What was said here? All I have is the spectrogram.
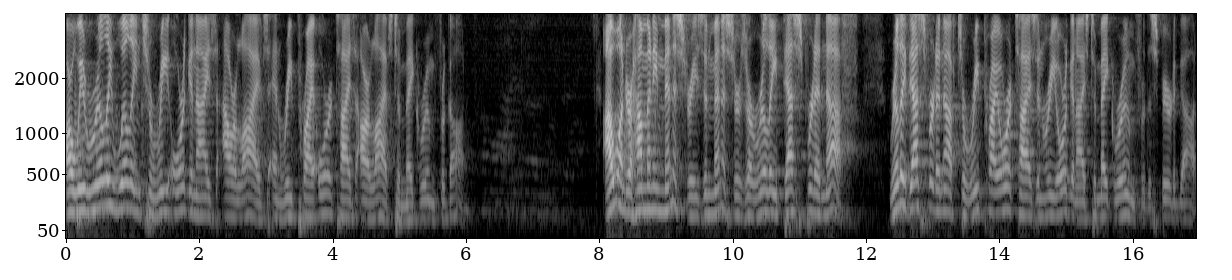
are we really willing to reorganize our lives and reprioritize our lives to make room for God? I wonder how many ministries and ministers are really desperate enough, really desperate enough to reprioritize and reorganize to make room for the Spirit of God.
